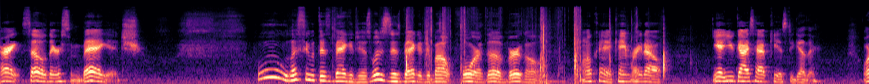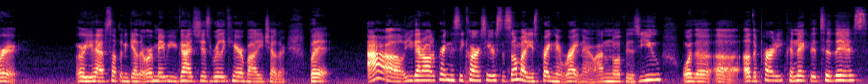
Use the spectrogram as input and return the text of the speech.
Alright, so there's some baggage. Ooh, let's see what this baggage is. What is this baggage about for the Virgo? Okay, it came right out. Yeah, you guys have kids together. Or or you have something together, or maybe you guys just really care about each other. But oh, you got all the pregnancy cards here, so somebody is pregnant right now. I don't know if it's you or the uh, other party connected to this,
